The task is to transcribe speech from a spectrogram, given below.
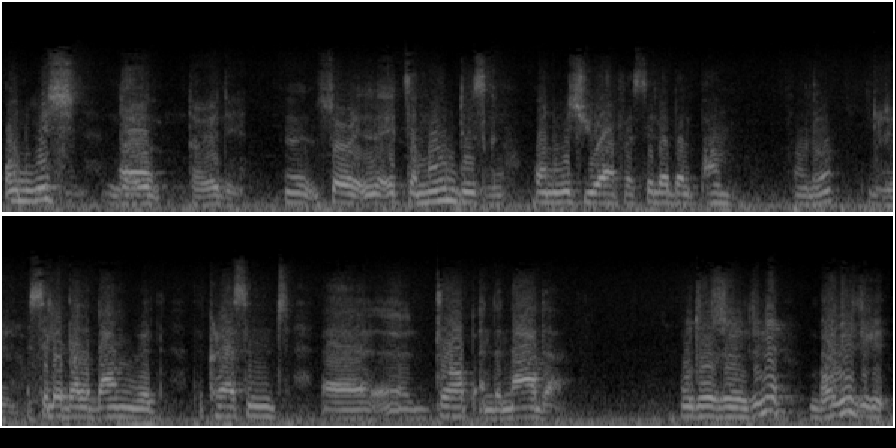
on which uh, 다 해야 돼 uh, sorry, it's a moon disk on which you have a syllable palm, you know, 그래 a syllable palm with the crescent uh, uh, drop and the nada. 어두서는데 마위디기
